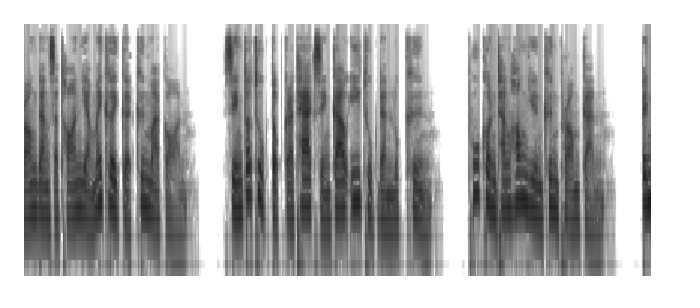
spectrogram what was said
ร้องดังสะท้อนอย่างไม่เคยเกิดขึ้นมาก่อน เสียงโต๊ะถูกตบกระแทกเสียงเก้าอี้ถูกดันลุกขึ้น ผู้คนทั้งห้องยืนขึ้นพร้อมกัน เป็น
